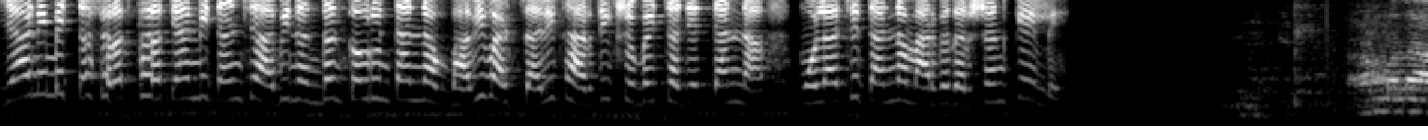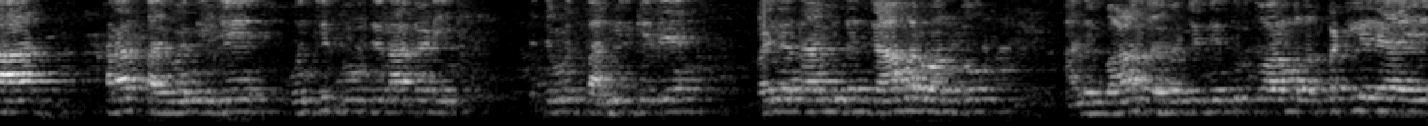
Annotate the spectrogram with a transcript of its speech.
या निमित्त शरद खरत यांनी त्यांचे अभिनंदन करून त्यांना भावी वाटचालीस हार्दिक शुभेच्छा देत त्यांना मोलाचे त्यांना मार्गदर्शन केले. आम्हाला आज खरा साहेबांनी जे वंचित बहुजन आघाडी त्याच्यामध्ये सामील केले पहिल्यांदा आम्ही त्यांचे आभार मानतो आणि बाळासाहेबांचे नेतृत्व आम्हाला पटलेले आहे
